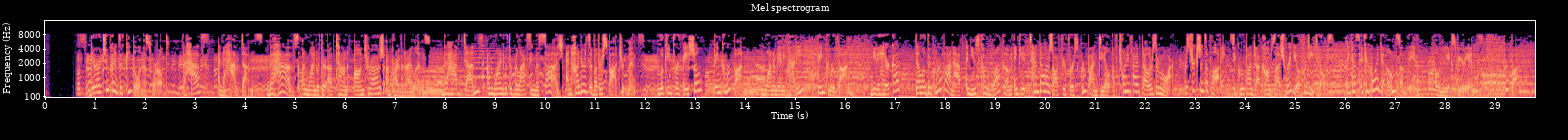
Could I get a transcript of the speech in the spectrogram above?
There are two kinds of people in this world the haves and the have dones. The haves unwind with their uptown entourage on private islands. The have dones unwind with a relaxing massage and hundreds of other spa treatments. Looking for a facial? Think Groupon. Want a mani pedi? Think Groupon. Need a haircut? Download the Groupon app and use code WELCOME and get $10 off your first Groupon deal of $25 or more. Restrictions apply. See Groupon.com slash radio for details. Because if you're going to own something, own the experience. Groupon.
